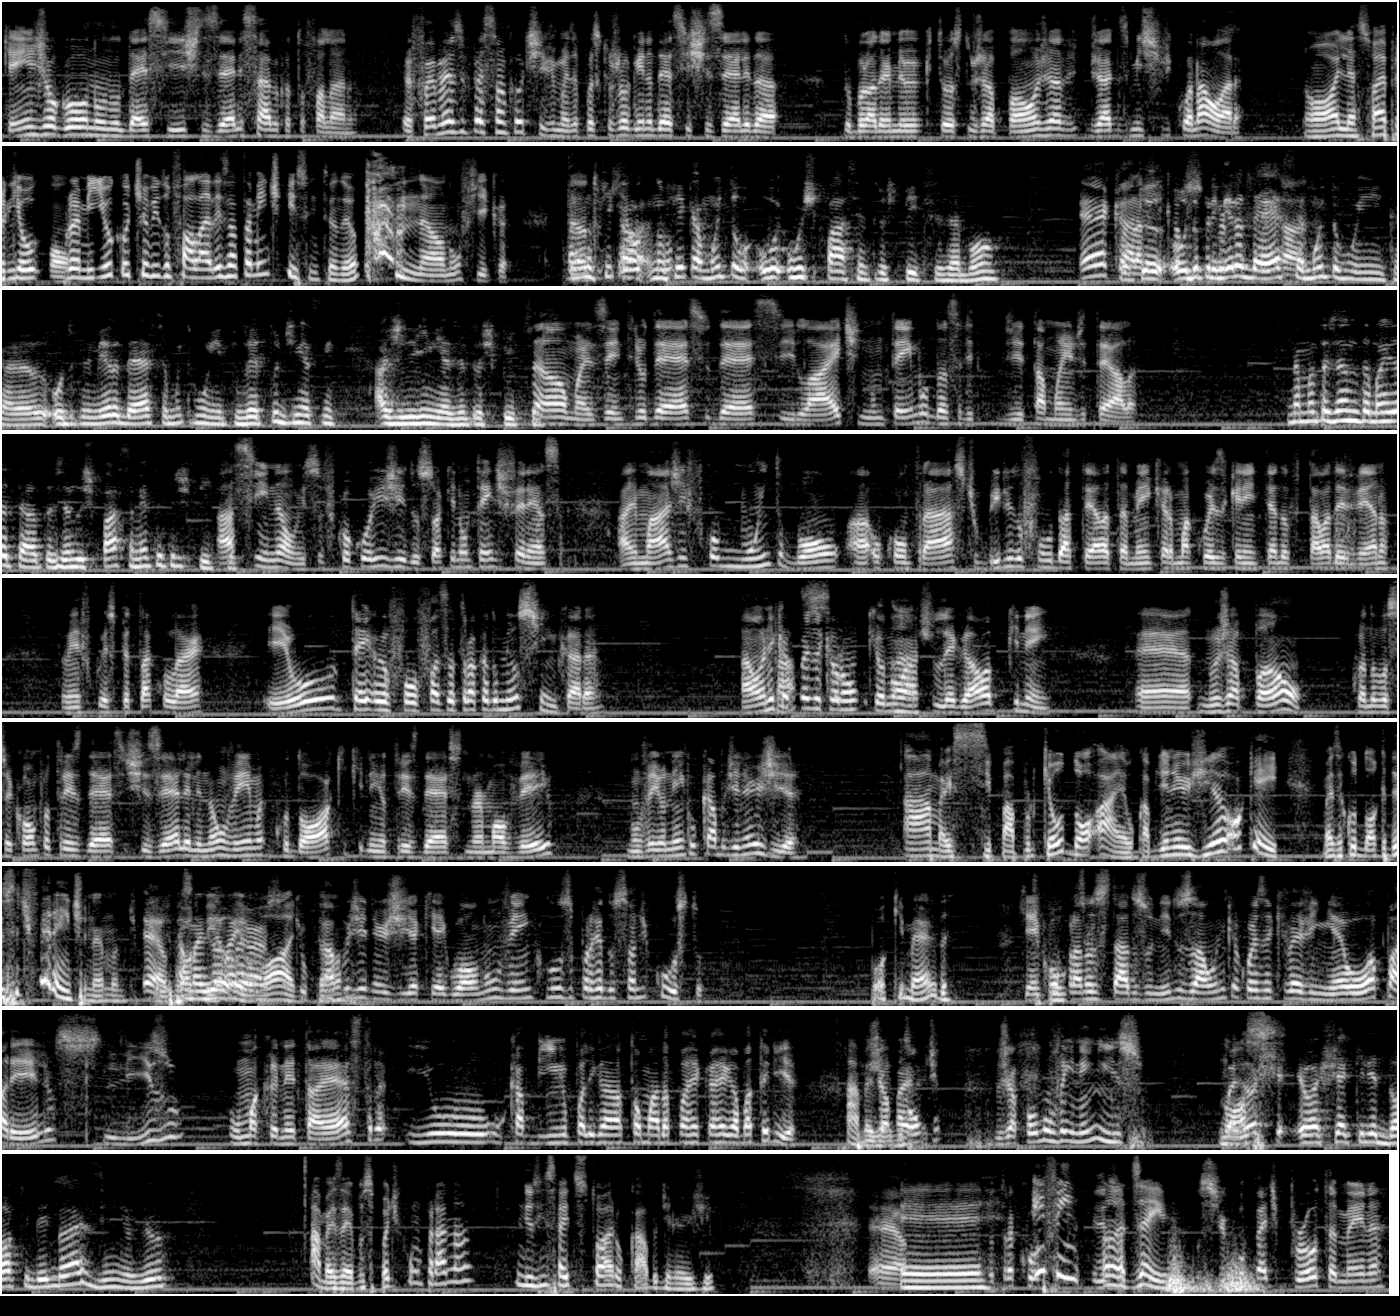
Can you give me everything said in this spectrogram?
Quem jogou no, no DSi XL sabe o que eu tô falando. Foi a mesma impressão que eu tive, mas depois que eu joguei no DSi XL da, do brother meu que trouxe do Japão, já, já desmistificou na hora. Olha só, é porque eu, pra mim o que eu tinha ouvido falar era exatamente isso, entendeu? não, não fica. Mas não fica, eu- não fica muito. O, o espaço entre os pixels é bom? É, cara. Porque o do primeiro DS é muito ruim, cara. O do primeiro DS é muito ruim. Tu vê tudinho assim, as linhas entre os pixels. Não, mas entre o DS e o DS Lite não tem mudança de, de tamanho de tela. Não, mas eu tô dizendo o tamanho da tela, tô dizendo o espaçamento entre os Ah, pixels. sim, não, isso ficou corrigido, só que não tem diferença. A imagem ficou muito bom, a- o contraste, o brilho do fundo da tela também, que era uma coisa que a Nintendo tava devendo, também ficou espetacular. Eu tenho, eu vou fazer a troca do meu sim, cara. A única Nossa. coisa que eu não, que eu não Ah. acho legal é que nem é, no Japão, quando você compra o 3DS XL, ele não vem com o dock, que nem o 3DS normal veio, não veio nem com o cabo de energia. Ah, mas se pá, porque o dock. Ah, é o cabo de energia, ok. Mas é que o dock deve ser diferente, né, mano? Tipo, É, o cabo maior, que o então. cabo de energia que é igual não vem incluso para redução de custo. Pô, que merda. Quem comprar nos Estados Unidos, a única coisa que vai vir é o aparelho liso, uma caneta extra e o, o cabinho para ligar na tomada para recarregar a bateria. Ah, No mas Japão, vai- no Japão não vem nem isso. Mas eu achei, eu achei aquele dock bem brasinho, viu? Ah, mas aí você pode comprar na News Insight Store o cabo de energia. É, É. outra coisa. Enfim, Eles- antes aí. O CirclePad Pro também, né?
